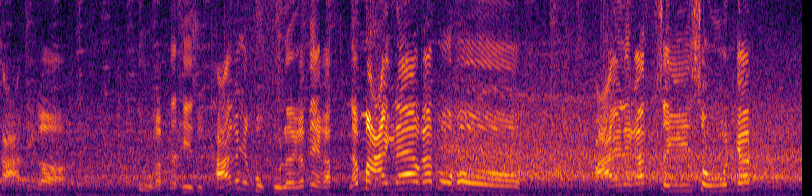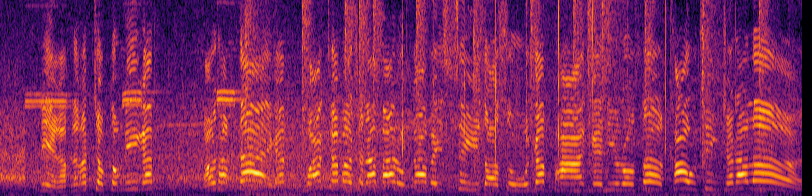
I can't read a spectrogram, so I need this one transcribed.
ขาดนี่ก็ดูครับนาทีสุดท้ายก็ยังบุกอยู่เลยครับเนี่ยครับแล้วมาอีกแล้วครับโอ้โหไปเลยครับ 4-0 ครับเนี่ยครับแล้วก็จบตรงนี้ครับ เขาทำได้ครับคว้าเข้ามาชนะบารุก้าไป 4 ต่อ 0 ครับ พาเกทีโรสเตอร์เข้าชิงชนะเลิศ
